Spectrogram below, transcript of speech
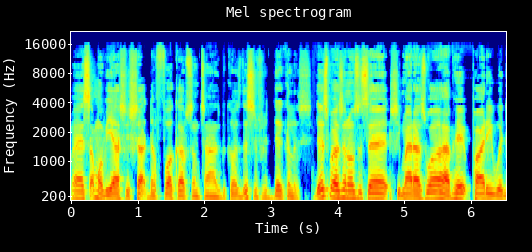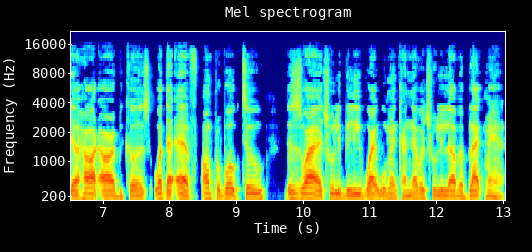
Man, some of y'all should shut the fuck up sometimes because this is ridiculous. This person also said she might as well have hit party with the hard R because what the F, unprovoked too. This is why I truly believe white women can never truly love a black man.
